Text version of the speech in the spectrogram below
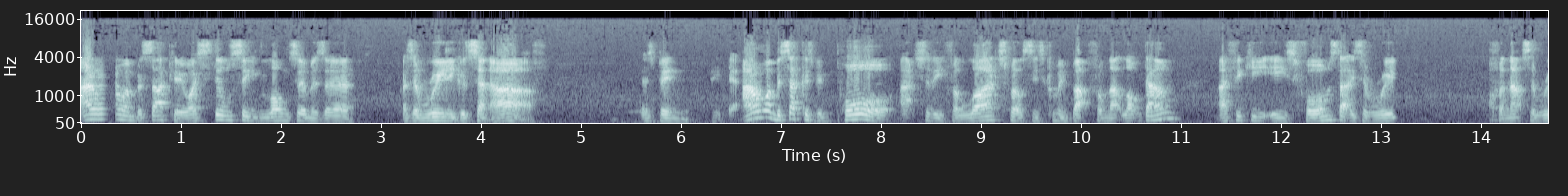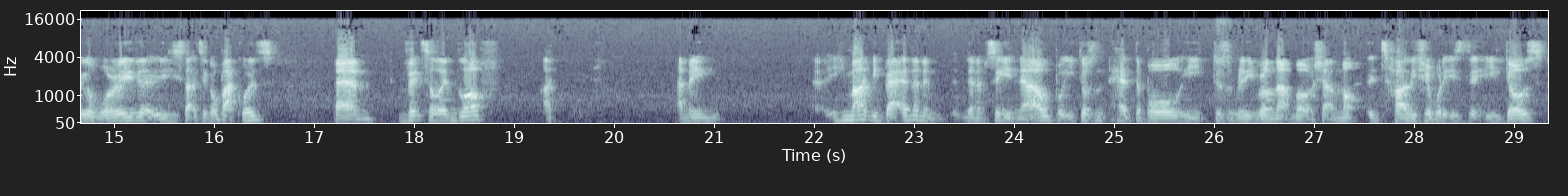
Aaron Wan-Bissaka, who I still see long term as a as a really good centre half, has been Aaron Wan-Bissaka has been poor actually for large spells since coming back from that lockdown. I think he, his form started to really off, and that's a real worry that he started to go backwards. Um, Victor Lindelof, I, I mean, he might be better than than I'm seeing now, but he doesn't head the ball. He doesn't really run that much. I'm not entirely sure what it is that he does.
